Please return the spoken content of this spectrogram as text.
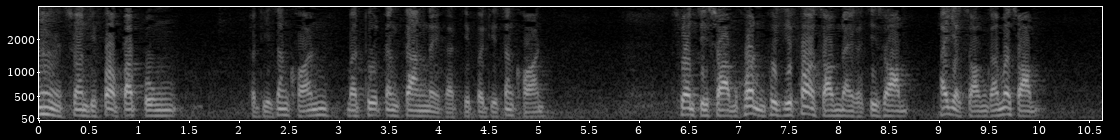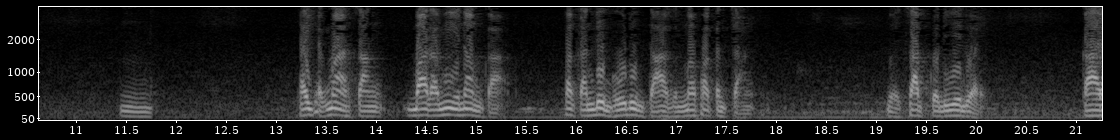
อส่วนที่พ่อปรับปรุง ปฏิสังขรณ์วัตถุต่างๆในกับจิปฏิสังขรณ์ส่วนที่สอมคนผู้ที่พ่อสอมในกับที่สอมใครอยากสอมกันมาสอม อืมใครอยากมาสั่งบารมีน้ำกะพากันดื่มหูดื่มตาขึ้นมาพากันจังด้วยทรัพย์ก็ดีด้วยกาย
